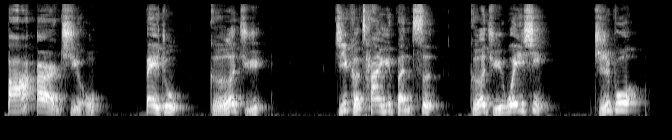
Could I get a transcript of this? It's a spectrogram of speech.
八二九，备注“格局”，即可参与本次格局微信直播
